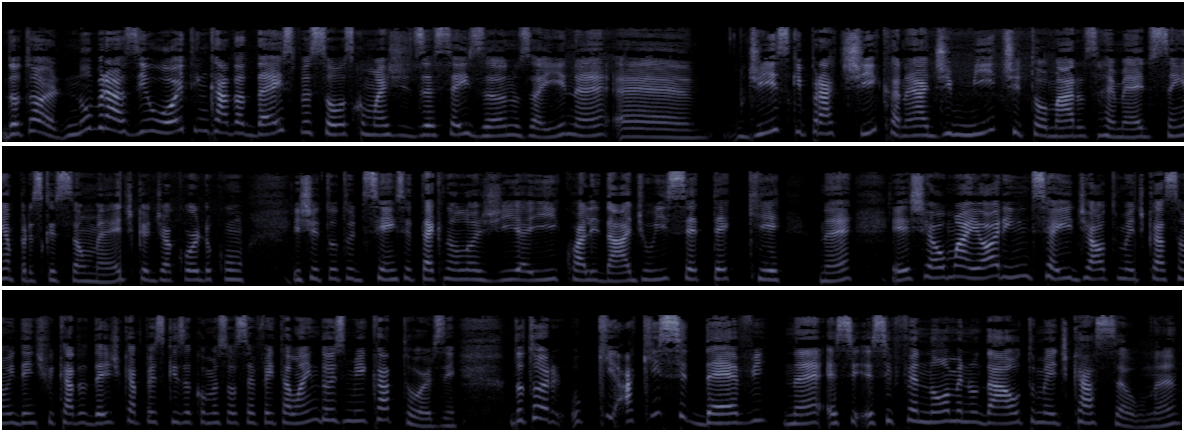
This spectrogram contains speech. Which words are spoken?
Doutor, no Brasil, 8 em cada 10 pessoas com mais de 16 anos aí, né, é, diz que pratica, né, admite tomar os remédios sem a prescrição médica, de acordo com o Instituto de Ciência e Tecnologia e Qualidade, o ICTQ, né? Este é o maior índice aí de automedicação identificado desde que a pesquisa começou a ser feita lá em 2014. Doutor, o que, a que se deve, né, esse, esse fenômeno da automedicação, né?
